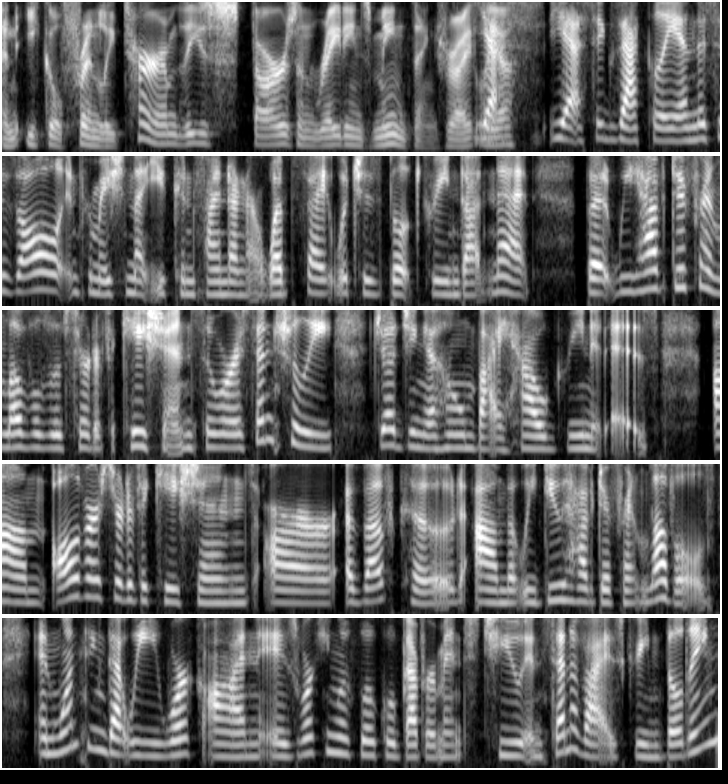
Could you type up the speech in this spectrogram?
an eco-friendly term, these stars and ratings mean things, right, Leah? Yes, yes, exactly. And this is all information that you can find on our website, which is builtgreen.net. But we have different levels of certification, so we're essentially judging a home by how green it is. Um, all of our certifications are above code, um, but we do have different levels. And one thing that we work on is working with local governments to incentivize green building.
